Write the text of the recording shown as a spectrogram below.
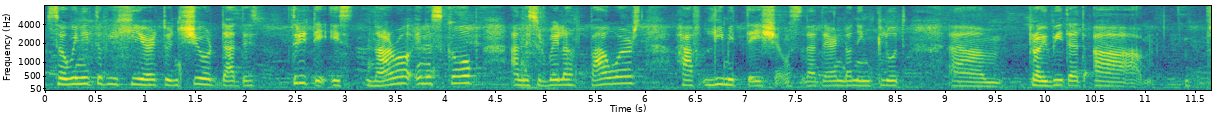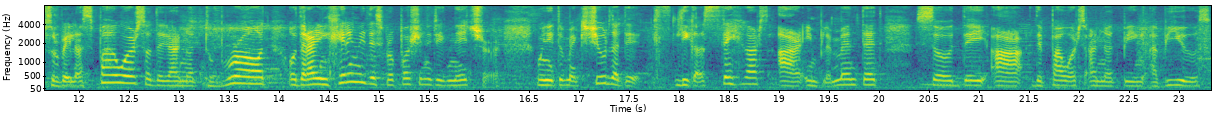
So we need to be here to ensure that the treaty is narrow in scope and the surveillance powers have limitations that they don't include um, prohibited um, surveillance powers or they are not too broad or they are inherently disproportionate in nature. We need to make sure that the legal safeguards are implemented so they are the powers are not being abused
